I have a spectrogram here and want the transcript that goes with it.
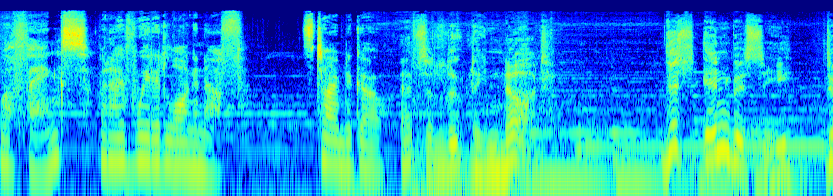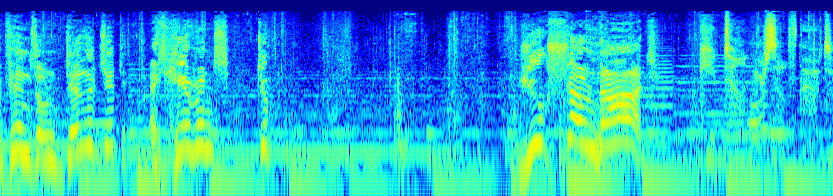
Well, thanks, but I've waited long enough. It's time to go. Absolutely not. This embassy depends on diligent adherence to... You shall not! Keep telling yourself that.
